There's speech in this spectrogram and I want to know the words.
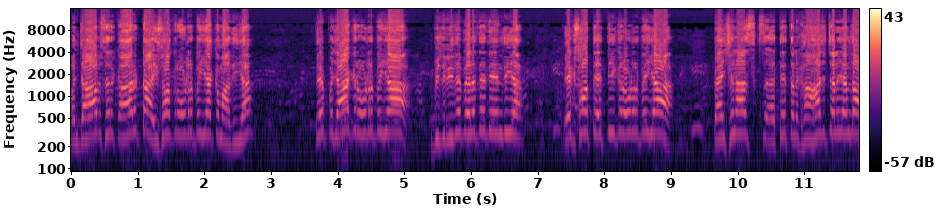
ਪੰਜਾਬ ਸਰਕਾਰ 250 ਕਰੋੜ ਰੁਪਈਆ ਕਮਾਉਂਦੀ ਆ ਤੇ 50 ਕਰੋੜ ਰੁਪਈਆ ਬਿਜਲੀ ਦੇ ਬਿੱਲ ਤੇ ਦੇਣ ਆ। 133 ਕਰੋੜ ਰੁਪਈਆ ਪੈਨਸ਼ਨਾਂ ਤੇ ਤਨਖਾਹਾਂ 'ਚ ਚਲੇ ਜਾਂਦਾ।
